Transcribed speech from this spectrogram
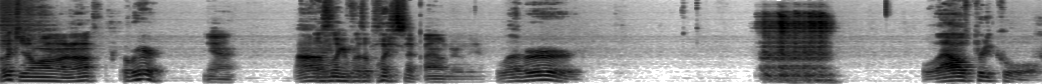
Look, you don't want enough. over here. Yeah, Um, I was looking for the place I found earlier. lever. Well, that was pretty cool.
